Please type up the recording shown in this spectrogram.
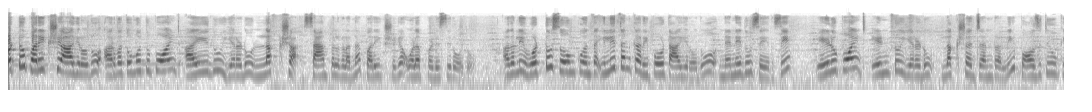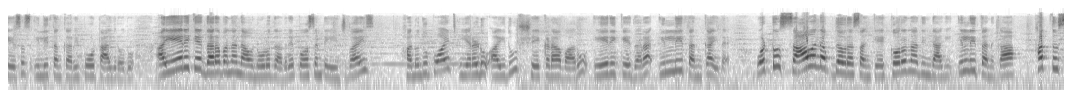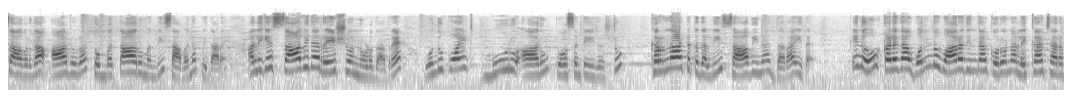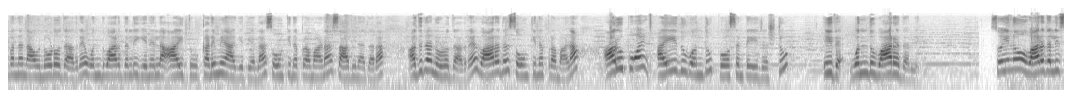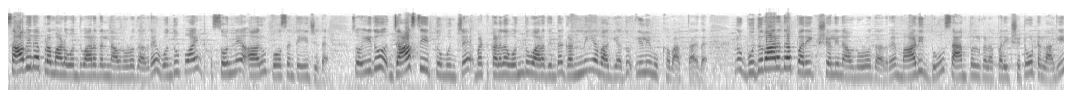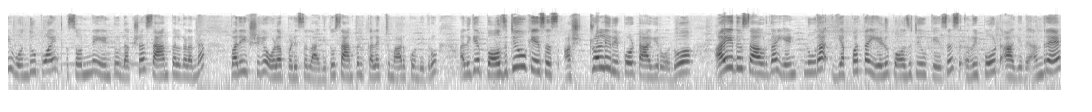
ಒಟ್ಟು ಪರೀಕ್ಷೆ ಆಗಿರೋದು ಅರವತ್ತೊಂಬತ್ತು ಪಾಯಿಂಟ್ ಐದು ಎರಡು ಲಕ್ಷ ಸ್ಯಾಂಪಲ್ಗಳನ್ನ ಪರೀಕ್ಷೆಗೆ ಒಳಪಡಿಸಿರೋದು. ಅದರಲ್ಲಿ ಒಟ್ಟು ಸೋಂಕು ಅಂತ ಇಲ್ಲಿ ತನಕ ರಿಪೋರ್ಟ್ ಆಗಿರೋದು ನೆನ್ನೆದು ಸೇರಿಸಿ ಏಳು ಪಾಯಿಂಟ್ ಎಂಟು ಎರಡು ಲಕ್ಷ ಜನರಲ್ಲಿ ಪಾಸಿಟಿವ್ ಕೇಸಸ್ ಇಲ್ಲಿ ತನಕ ರಿಪೋರ್ಟ್ ಆಗಿರೋದು. ಆ ಏರಿಕೆ ದರವನ್ನ ನಾವು ನೋಡೋದಾದ್ರೆ ಪರ್ಸೆಂಟೇಜ್ ವೈಸ್ ಹನ್ನೊಂದು ಪಾಯಿಂಟ್ ಎರಡು ಐದು ಶೇಕಡಾವಾರು ಏರಿಕೆ ದರ ಇಲ್ಲಿ ತನಕ ಇದೆ. ಒಟ್ಟು ಸಾವನ್ನಪ್ಪಿದವರ ಸಂಖ್ಯೆ ಕೊರೋನಾದಿಂದಾಗಿ ಇಲ್ಲಿ ತನಕ ಹತ್ತು ಸಾವಿರದ ಆರುನೂರ ತೊಂಬತ್ತಾರು ಮಂದಿ ಸಾವನ್ನಪ್ಪಿದ್ದಾರೆ. ಅಲ್ಲಿಗೆ ಸಾವಿನ ರೇಷಿಯೋ ನೋಡೋದಾದ್ರೆ ಒಂದು ಪಾಯಿಂಟ್ ಮೂರು ಆರು ಪರ್ಸೆಂಟೇಜ್ ಅಷ್ಟು ಕರ್ನಾಟಕದಲ್ಲಿ ಸಾವಿನ ದರ ಇದೆ. ಇನ್ನು ಕಳೆದ ಒಂದು ವಾರದಿಂದ ಕೊರೋನಾ ಲೆಕ್ಕಾಚಾರವನ್ನು ನಾವು ನೋಡೋದಾದ್ರೆ ಒಂದು ವಾರದಲ್ಲಿ ಏನೆಲ್ಲ ಆಯಿತು, ಕಡಿಮೆ ಆಗಿದೆಯಲ್ಲ ಸೋಂಕಿನ ಪ್ರಮಾಣ, ಸಾವಿನ ದರ, ಅದನ್ನ ನೋಡೋದಾದ್ರೆ ವಾರದ ಸೋಂಕಿನ ಪ್ರಮಾಣ ಆರು ಪಾಯಿಂಟ್ ಐದು ಒಂದು ಪರ್ಸೆಂಟೇಜ್ ಅಷ್ಟು ಇದೆ ಒಂದು ವಾರದಲ್ಲಿ. ಸೊ ಇನ್ನು ವಾರದಲ್ಲಿ ಸಾವಿನ ಪ್ರಮಾಣ ಒಂದು ವಾರದಲ್ಲಿ ನಾವು ನೋಡೋದಾದ್ರೆ ಒಂದು ಪಾಯಿಂಟ್ ಸೊನ್ನೆ ಆರು ಪರ್ಸೆಂಟೇಜ್ ಇದೆ. ಸೊ ಇದು ಜಾಸ್ತಿ ಇತ್ತು ಮುಂಚೆ ಬಟ್ ಕಳೆದ ಒಂದು ವಾರದಿಂದ ಗಣನೀಯವಾಗಿ ಅದು ಇಳಿಮುಖವಾಗ್ತಾ ಇದೆ. ಇನ್ನು ಬುಧವಾರದ ಪರೀಕ್ಷೆಯಲ್ಲಿ ನಾವು ನೋಡೋದಾದ್ರೆ ಮಾಡಿದ್ದು ಸ್ಯಾಂಪಲ್ಗಳ ಪರೀಕ್ಷೆ ಟೋಟಲ್ ಆಗಿ ಒಂದು ಪಾಯಿಂಟ್ ಸೊನ್ನೆ ಎಂಟು ಲಕ್ಷ ಸ್ಯಾಂಪಲ್ಗಳನ್ನು ಪರೀಕ್ಷೆಗೆ ಒಳಪಡಿಸಲಾಗಿತ್ತು. Sample collect ಮಾಡಿಕೊಂಡಿದ್ರು. ಅಲ್ಲಿಗೆ ಪಾಸಿಟಿವ್ ಕೇಸಸ್ ಅಷ್ಟರಲ್ಲಿ ರಿಪೋರ್ಟ್ ಆಗಿರೋದು ಐದು ಸಾವಿರದ ಎಂಟುನೂರ ಎಪ್ಪತ್ತ ಏಳು ಪಾಸಿಟಿವ್ ಕೇಸಸ್ ರಿಪೋರ್ಟ್ ಆಗಿದೆ. ಅಂದ್ರೆ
